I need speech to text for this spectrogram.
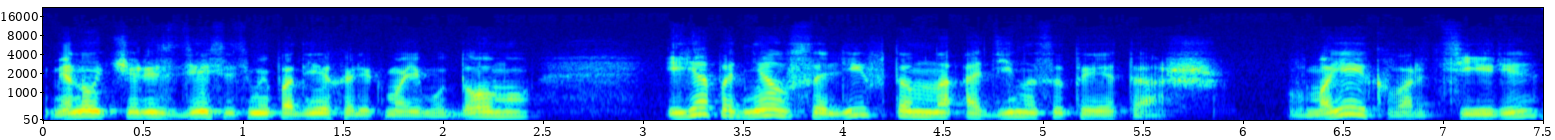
Минут через десять мы подъехали к моему дому, и я поднялся лифтом на одиннадцатый этаж. В моей квартире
